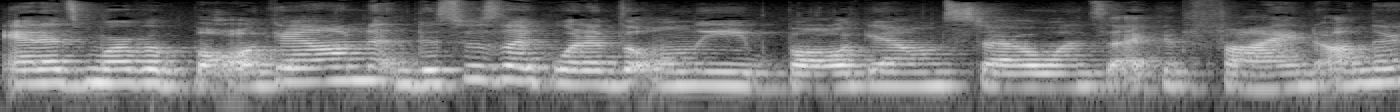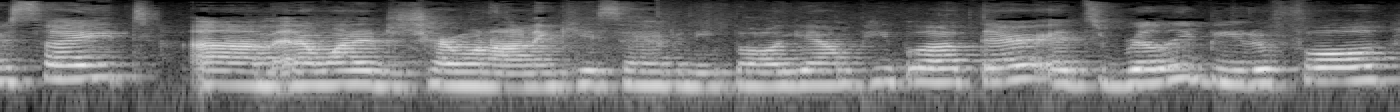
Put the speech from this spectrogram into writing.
and it's more of a ball gown. This was like one of the only ball gown style ones that I could find on their site. Um, and I wanted to try one on in case I have any ball gown people out there. It's really beautiful.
